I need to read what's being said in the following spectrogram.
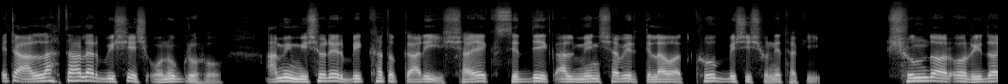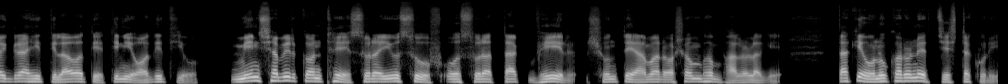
এটা আল্লাহ তাআলার বিশেষ অনুগ্রহ। আমি মিশরের বিখ্যাত কারি শায়েখ সিদ্দিক আল মিনসাবির তেলাওয়াত খুব বেশি শুনে থাকি। সুন্দর ও হৃদয়গ্রাহী তেলাওয়াতে তিনি অদ্বিতীয়। মিনসাবির কণ্ঠে সুরা ইউসুফ ও সুরা তাকভীর শুনতে আমার অসম্ভব ভালো লাগে। তাকে অনুকরণের চেষ্টা করি।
